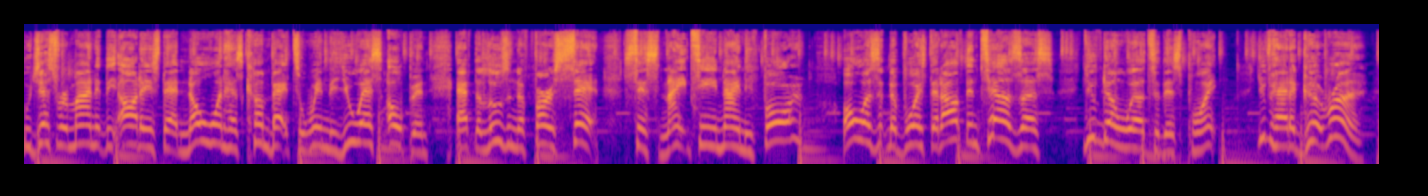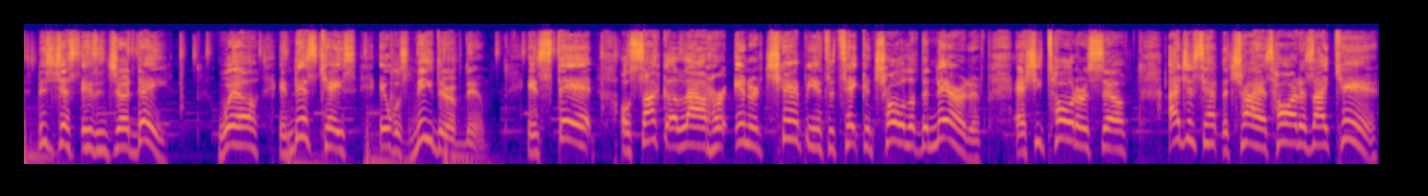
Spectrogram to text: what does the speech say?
who just reminded the audience that no one has come back to win the US Open after losing the first set since 1994? Or was it the voice that often tells us, You've done well to this point, you've had a good run, this just isn't your day? Well, in this case, it was neither of them. Instead, Osaka allowed her inner champion to take control of the narrative as she told herself, I just have to try as hard as I can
